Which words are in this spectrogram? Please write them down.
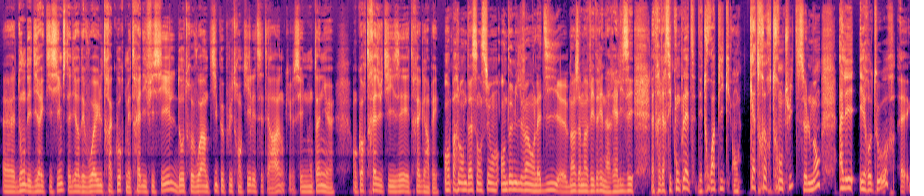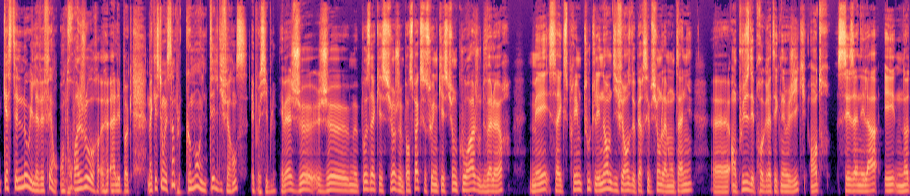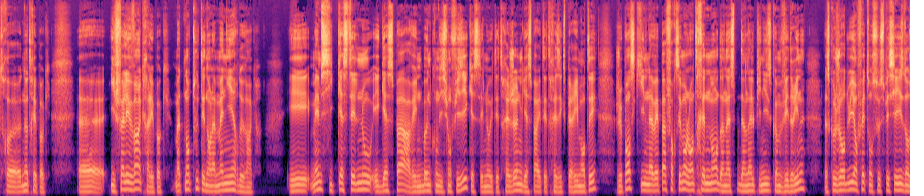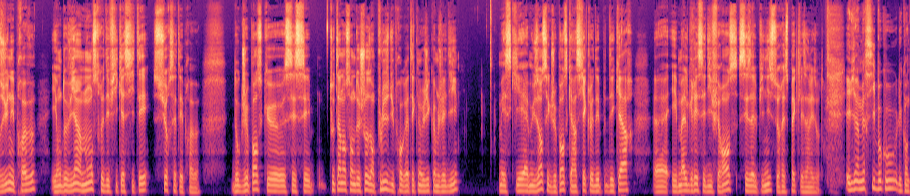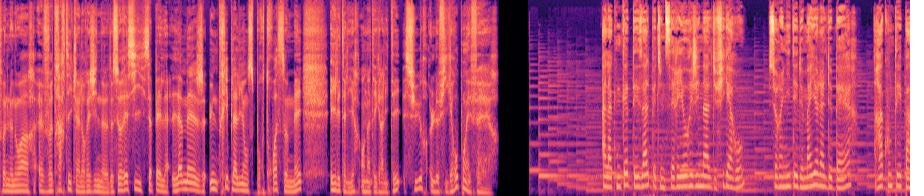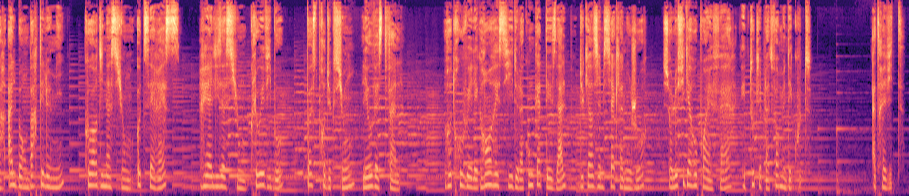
euh, dont des directissimes, c'est-à-dire des voies ultra courtes mais très difficiles, d'autres voies un petit peu plus tranquilles, etc. Donc c'est une montagne encore très utilisée et très grimpée. En parlant d'ascension, en 2020, on l'a dit, Benjamin Védrine a réalisé la traversée complète des trois pics en 4h38 seulement, aller et retour. Castelnau, il l'avait fait en, trois jours à l'époque. Ma question est simple, comment une telle différence est possible? Eh bien, je me pose la question, je ne pense pas que ce soit une question de courage ou de valeur, mais ça exprime toute l'énorme différence de perception de la montagne, euh, en plus des progrès technologiques entre ces années-là et notre, euh, notre époque. Euh, il fallait vaincre à l'époque. Maintenant, tout est dans la manière de vaincre. Et même si Castelnau et Gaspard avaient une bonne condition physique, Castelnau était très jeune, Gaspard était très expérimenté, je pense qu'ils n'avaient pas forcément l'entraînement d'un alpiniste comme Védrine, parce qu'aujourd'hui, en fait, on se spécialise dans une épreuve et on devient un monstre d'efficacité sur cette épreuve. Donc je pense que c'est tout un ensemble de choses en plus du progrès technologique, comme je l'ai dit, mais ce qui est amusant, c'est que je pense qu'à un siècle d'écart, euh, et malgré ces différences, ces alpinistes se respectent les uns les autres. Eh bien, merci beaucoup, Luc-Antoine Lenoir. Votre article à l'origine de ce récit s'appelle La Meige, une triple alliance pour trois sommets, et il est à lire en intégralité sur lefigaro.fr. À la conquête des Alpes est une série originale du Figaro, sur une idée de Mayol Aldebert, racontée par Alban Barthélemy Coordination Haute-Cérès. Réalisation Chloé Vibo. Post-production Léo Westphal. Retrouvez les grands récits de la conquête des Alpes du XVe siècle à nos jours sur lefigaro.fr et toutes les plateformes d'écoute. À très vite.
